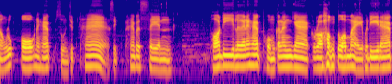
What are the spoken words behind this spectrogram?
น้องลูกโอ๊กนะครับ 0.5 15%พอดีเลยนะครับ ผมกำลังอยากลองตัวใหม่พอดีนะครับ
